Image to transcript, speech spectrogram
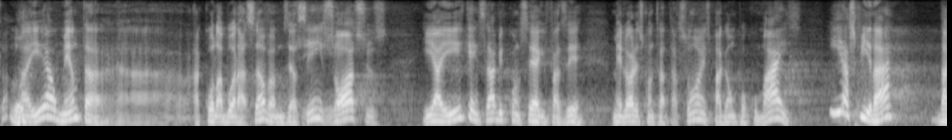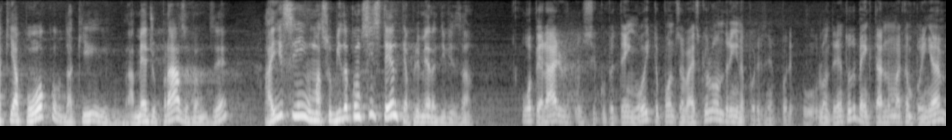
tá louco. Aí aumenta a, a colaboração, vamos dizer assim, sócios, e aí, quem sabe, consegue fazer melhores contratações, pagar um pouco mais e aspirar daqui a pouco, daqui a médio prazo, vamos dizer, aí sim, uma subida consistente à primeira divisão. O Operário, se culpa, tem oito pontos a mais que o Londrina, por exemplo. O Londrina, tudo bem, que está numa campanha,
